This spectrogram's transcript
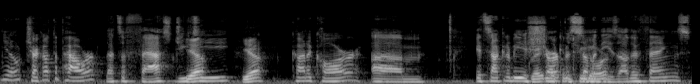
you know check out the power. That's a fast Hmm. Yeah, GT yeah. kind of car. Um, it's not going to be as Great sharp as some of these other things.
